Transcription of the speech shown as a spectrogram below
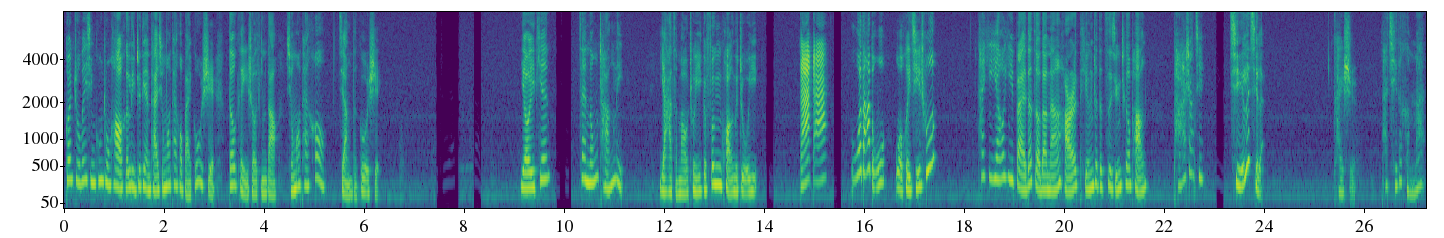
关注微信公众号和荔枝电台“熊猫太后摆故事”，都可以收听到熊猫太后讲的故事。有一天，在农场里，鸭子冒出一个疯狂的主意：“嘎嘎，我打赌我会骑车。”他一摇一摆地走到男孩停着的自行车旁，爬上去，骑了起来。开始，他骑得很慢，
